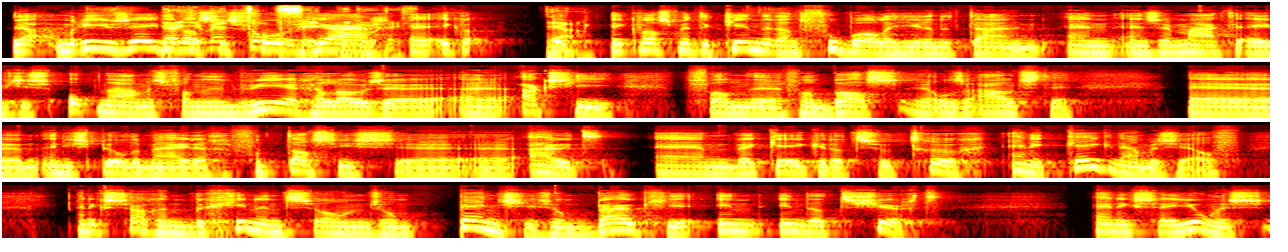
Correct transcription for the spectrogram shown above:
ja, Marie-José Ja, was dus vorig jaar... ik. Ik, ik, was met de kinderen aan het voetballen hier in de tuin. En, en zij maakte eventjes opnames van een weergeloze eh, actie van, eh, van Bas, eh, onze oudste. Ehm, en die speelde mij er fantastisch uit. En wij keken dat zo terug. En ik keek naar mezelf. En ik zag een beginnend zo'n zo'n pensje, zo'n buikje in, in dat shirt. En ik zei, jongens,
